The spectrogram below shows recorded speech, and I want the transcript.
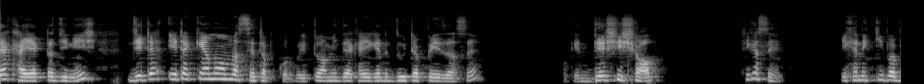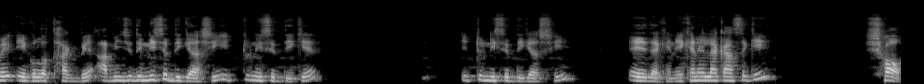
দেখাই একটা জিনিস, যেটা, এটা কেন আমরা সেট আপ করব? একটু আমি দেখাই, এখানে দুইটা পেজ আছে। ওকে দেশি শপ ঠিক আছে? এখানে কীভাবে এগুলো থাকবে? আমি যদি নিচের দিকে আসি, একটু নিচের দিকে, একটু নিচের দিকে আসি, এই দেখেন, এখানে লেখা আছে কি? সব।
